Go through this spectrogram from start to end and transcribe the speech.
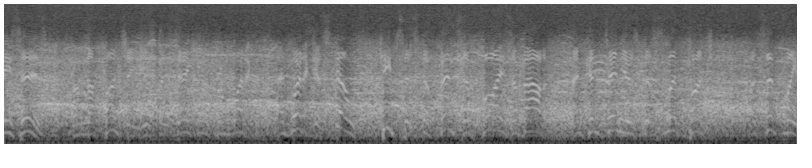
from the punching he's been taking from Whitaker. And Whitaker still keeps his defensive poise about him and continues to slip punch. A simply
